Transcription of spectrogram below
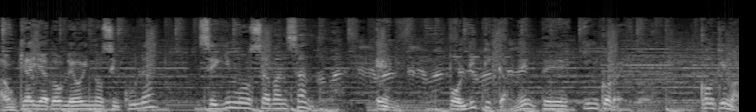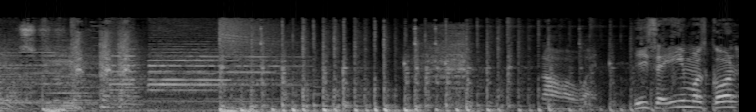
Aunque haya doble hoy no circula, seguimos avanzando en Políticamente Incorrecto. Continuamos. Y seguimos con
